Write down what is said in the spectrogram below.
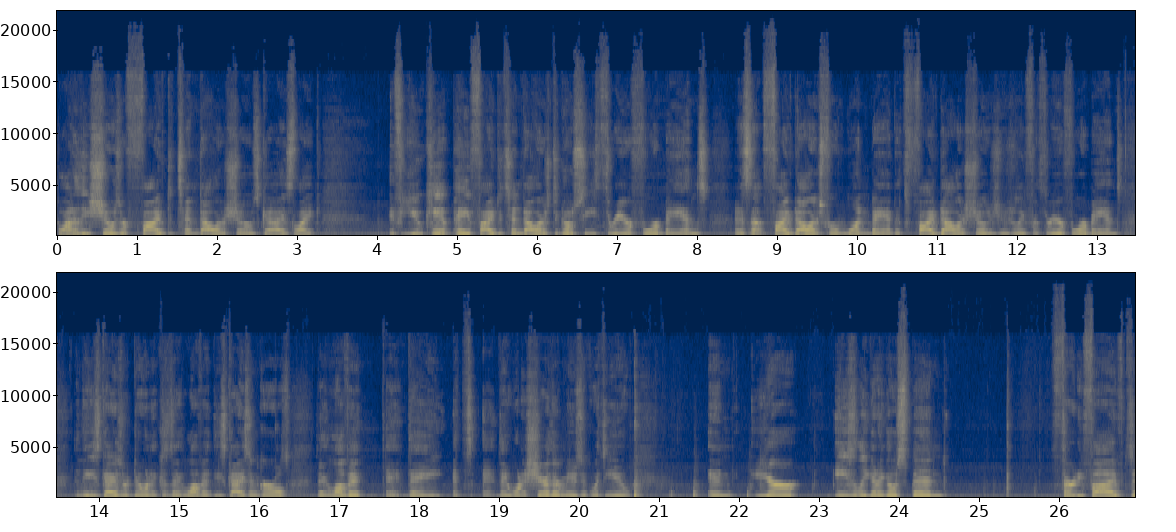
A lot of these shows are five to ten dollar shows, guys. Like, if you can't pay five to ten dollars to go see three or four bands, and it's not five dollars for one band, it's five dollar shows usually for three or four bands, and these guys are doing it because they love it. These guys and girls, they love it. they it's they want to share their music with you, and you're easily going to go spend 35 to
